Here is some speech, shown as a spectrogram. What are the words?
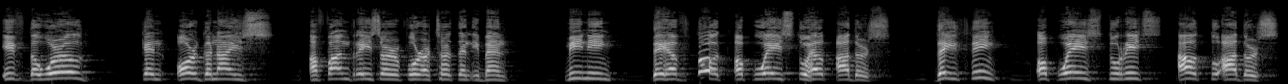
If the world can organize a fundraiser for a certain event, meaning they have thought of ways to help others, they think of ways to reach out to others,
